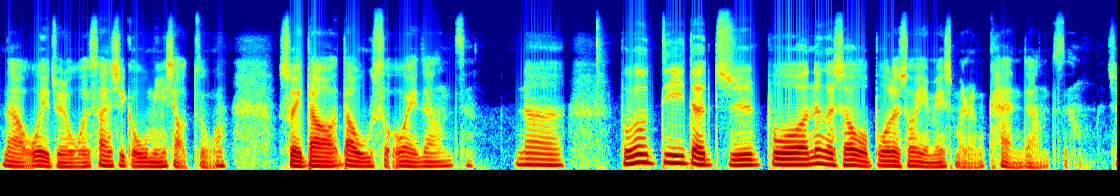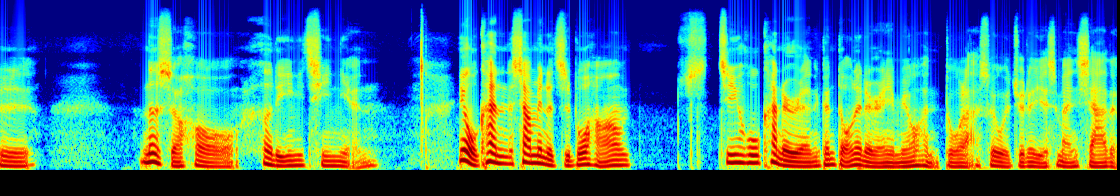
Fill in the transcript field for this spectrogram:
那我也觉得我算是一个无名小卒，所以倒倒无所谓这样子。那 Blue D 的直播那个时候我播的时候也没什么人看，这样子就是那时候二零一七年，因为我看上面的直播好像几乎看的人跟抖内的人也没有很多啦，所以我觉得也是蛮瞎的。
